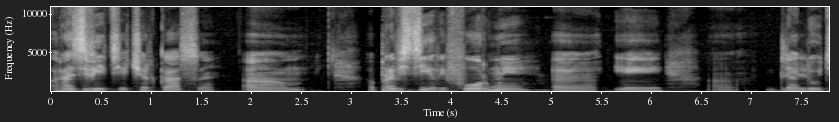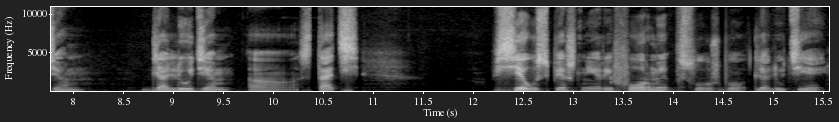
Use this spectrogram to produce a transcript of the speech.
развитие Черкасы, провести реформы э, и э, для людям, для людям э, стать все успешные реформы в службу для людей.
